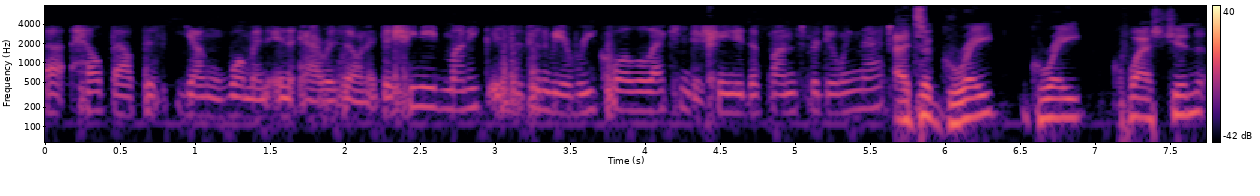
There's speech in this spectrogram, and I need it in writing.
uh, help out this young woman in Arizona? Does she need money? Is this going to be a recall election? Does she need the funds for doing that? It's a great, great question.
